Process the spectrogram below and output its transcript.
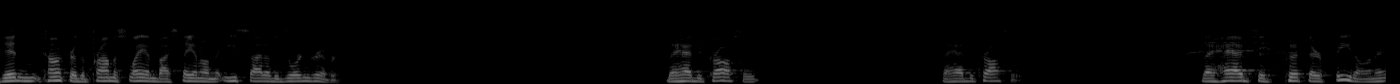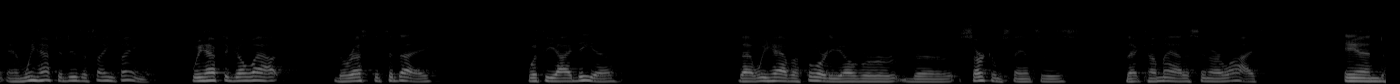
didn't conquer the promised land by staying on the east side of the Jordan River. They had to cross it. They had to cross it. They had to put their feet on it, and we have to do the same thing. We have to go out the rest of today with the idea that we have authority over the circumstances that come at us in our life. And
